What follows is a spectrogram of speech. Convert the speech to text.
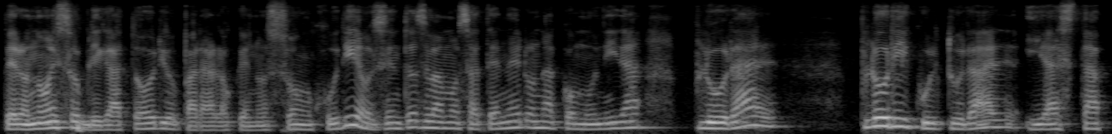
pero no es obligatorio para los que no son judíos. Entonces vamos a tener una comunidad plural, pluricultural y hasta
